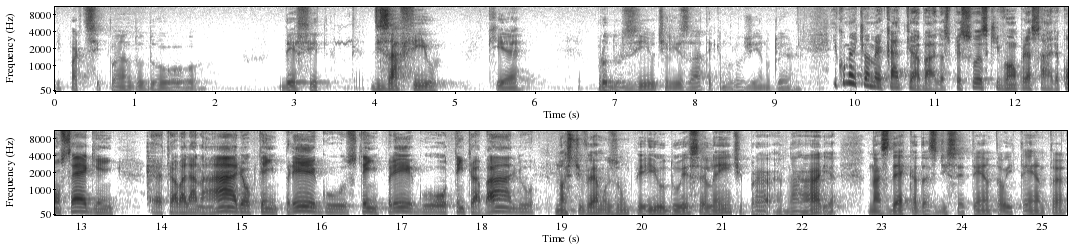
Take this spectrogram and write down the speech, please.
e participando do, desse desafio que é produzir e utilizar tecnologia nuclear. E como é que é o mercado de trabalho? As pessoas que vão para essa área conseguem é, trabalhar na área, ou têm empregos, têm emprego ou têm trabalho? Nós tivemos um período excelente pra, na área nas décadas de 70, 80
